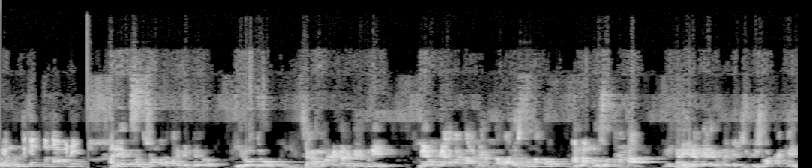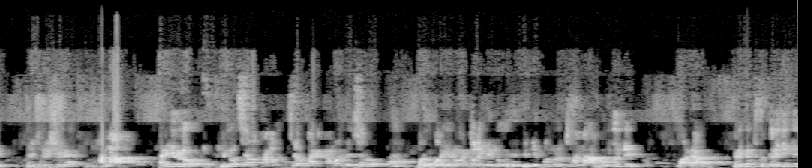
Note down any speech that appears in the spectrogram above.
మేము ముందుకెళ్తున్నామని అనేక సంక్షేమ పథకాలు పెట్టారు. ఈ రోజు జగన్మోహన్ రెడ్డి గారి గెలుపుని మేము పేద వర్గాల గెలుపుగా భావిస్తున్నాము. అన్న మునుసూతన్ అన్న పనిచేసే విషయం అక్కడికి తెలిసిన విషయమే. అన్న కనిగిరిలో ఎన్నో సేవా క్రమం సేవ కార్యక్రమాలు చేశారు. మరుగు బలహీన వర్గాలకు ఎన్నో ఎన్ని ఇబ్బందులు వచ్చినన్న ముందుండి వాళ్ళ నడిపించడం జరిగింది.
